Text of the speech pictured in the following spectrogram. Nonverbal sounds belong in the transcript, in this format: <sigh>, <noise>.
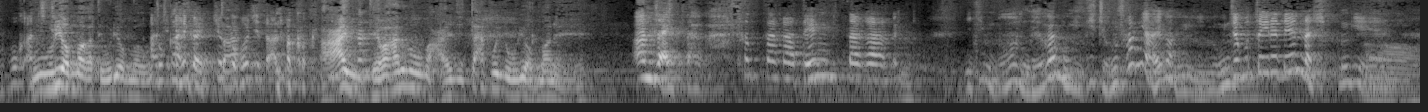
뭐가 아직 우리 엄마 같아, 우리 엄마하고 아직 똑같아. 아이가 겪어보지도 않았고 아이, 대화하는 거 보면 알지. 딱 보니까 우리 엄마네. 앉아 있다가 섰다가 댕기다가 이게 뭐 내가 뭐 이게 정상이 아이가 이게 언제부터 이래 됐나 싶은 게 아,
